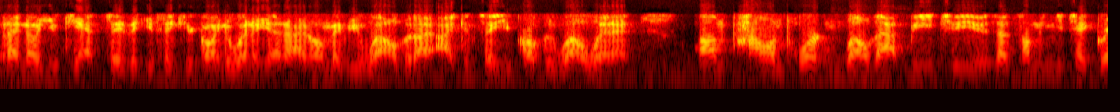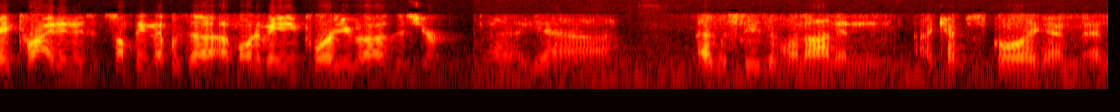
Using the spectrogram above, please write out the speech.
and I know you can't say that you think you're going to win it yet. I don't know, maybe you will, but I, I can say you probably will win it. Um, how important will that be to you? Is that something you take great pride in? Is it something that was uh, motivating for you uh, this year? Uh, yeah. As the season went on and I kept scoring and, and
